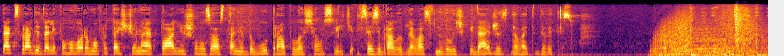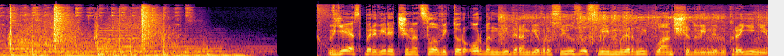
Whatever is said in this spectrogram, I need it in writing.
Так, справді далі поговоримо про те, що найактуальнішого за останню добу трапилося у світі. Все зібрали для вас в невеличкий дайджест. Давайте дивитись. В ЄС перевірять, чи надслав Віктор Орбан лідерам Євросоюзу свій мирний план щодо війни в Україні.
